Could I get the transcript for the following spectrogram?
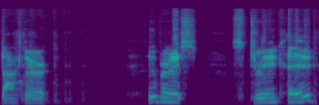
Dr. Hubertus Strughold,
